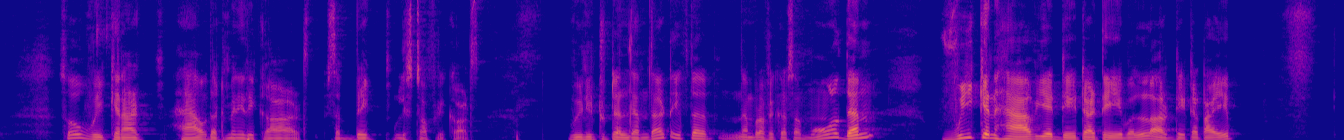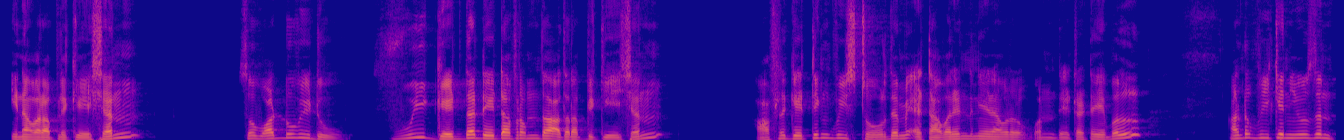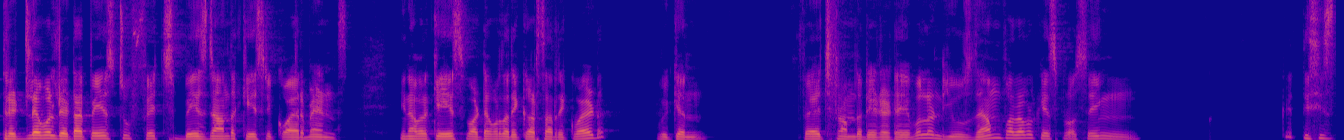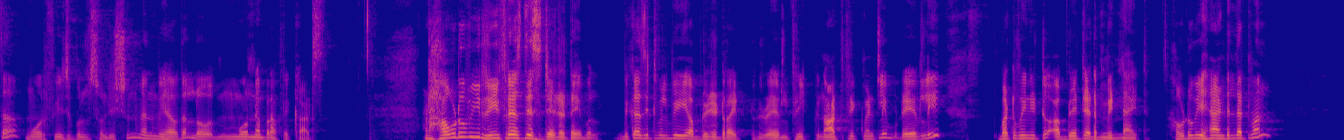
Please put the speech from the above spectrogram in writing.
So we cannot have that many records. It's a big list of records. We need to tell them that if the number of records are more then we can have a data table or data type in our application. So what do we do? We get the data from the other application. After getting we store them at our end in our one data table and we can use a thread level database to fetch based on the case requirements. In our case whatever the records are required we can fetch from the data table and use them for our case processing. Okay, this is the more feasible solution when we have the low, more number of records. And how do we refresh this data table? Because it will be updated right? Rarely, not frequently rarely but we need to update at midnight. How do we handle that one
